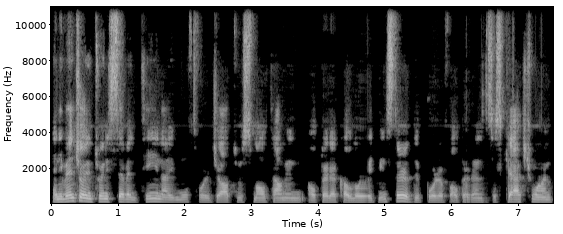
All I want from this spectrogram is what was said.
And eventually in 2017, I moved for a job to a small town in Alberta called Lloydminster, the border of Alberta and Saskatchewan.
